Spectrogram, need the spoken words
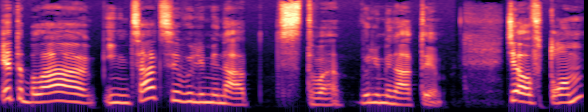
это была инициация в иллюминатство, в иллюминаты. Дело в том,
